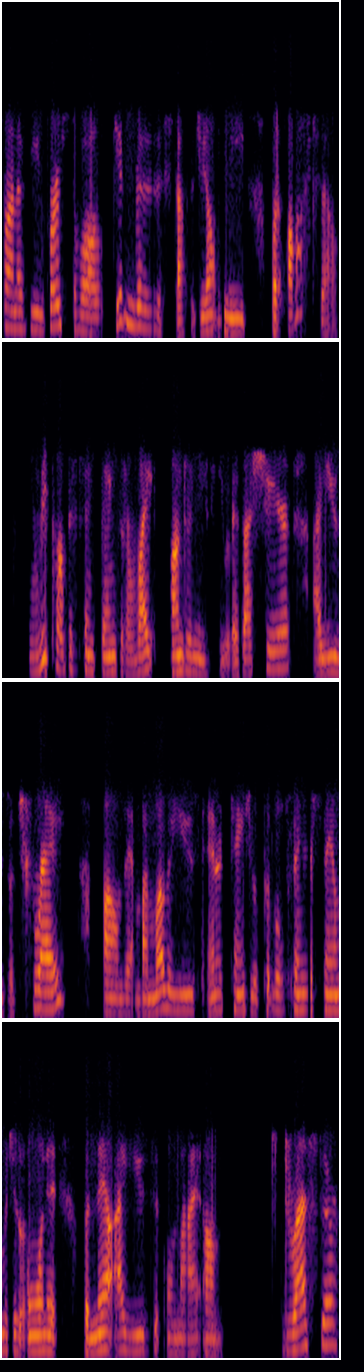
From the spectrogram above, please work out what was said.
front of you. First of all, getting rid of the stuff that you don't need, but also repurposing things that are right underneath you. As I shared, I used a tray um, that my mother used to entertain. She would put little finger sandwiches on it, but now I use it on my um, dresser.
